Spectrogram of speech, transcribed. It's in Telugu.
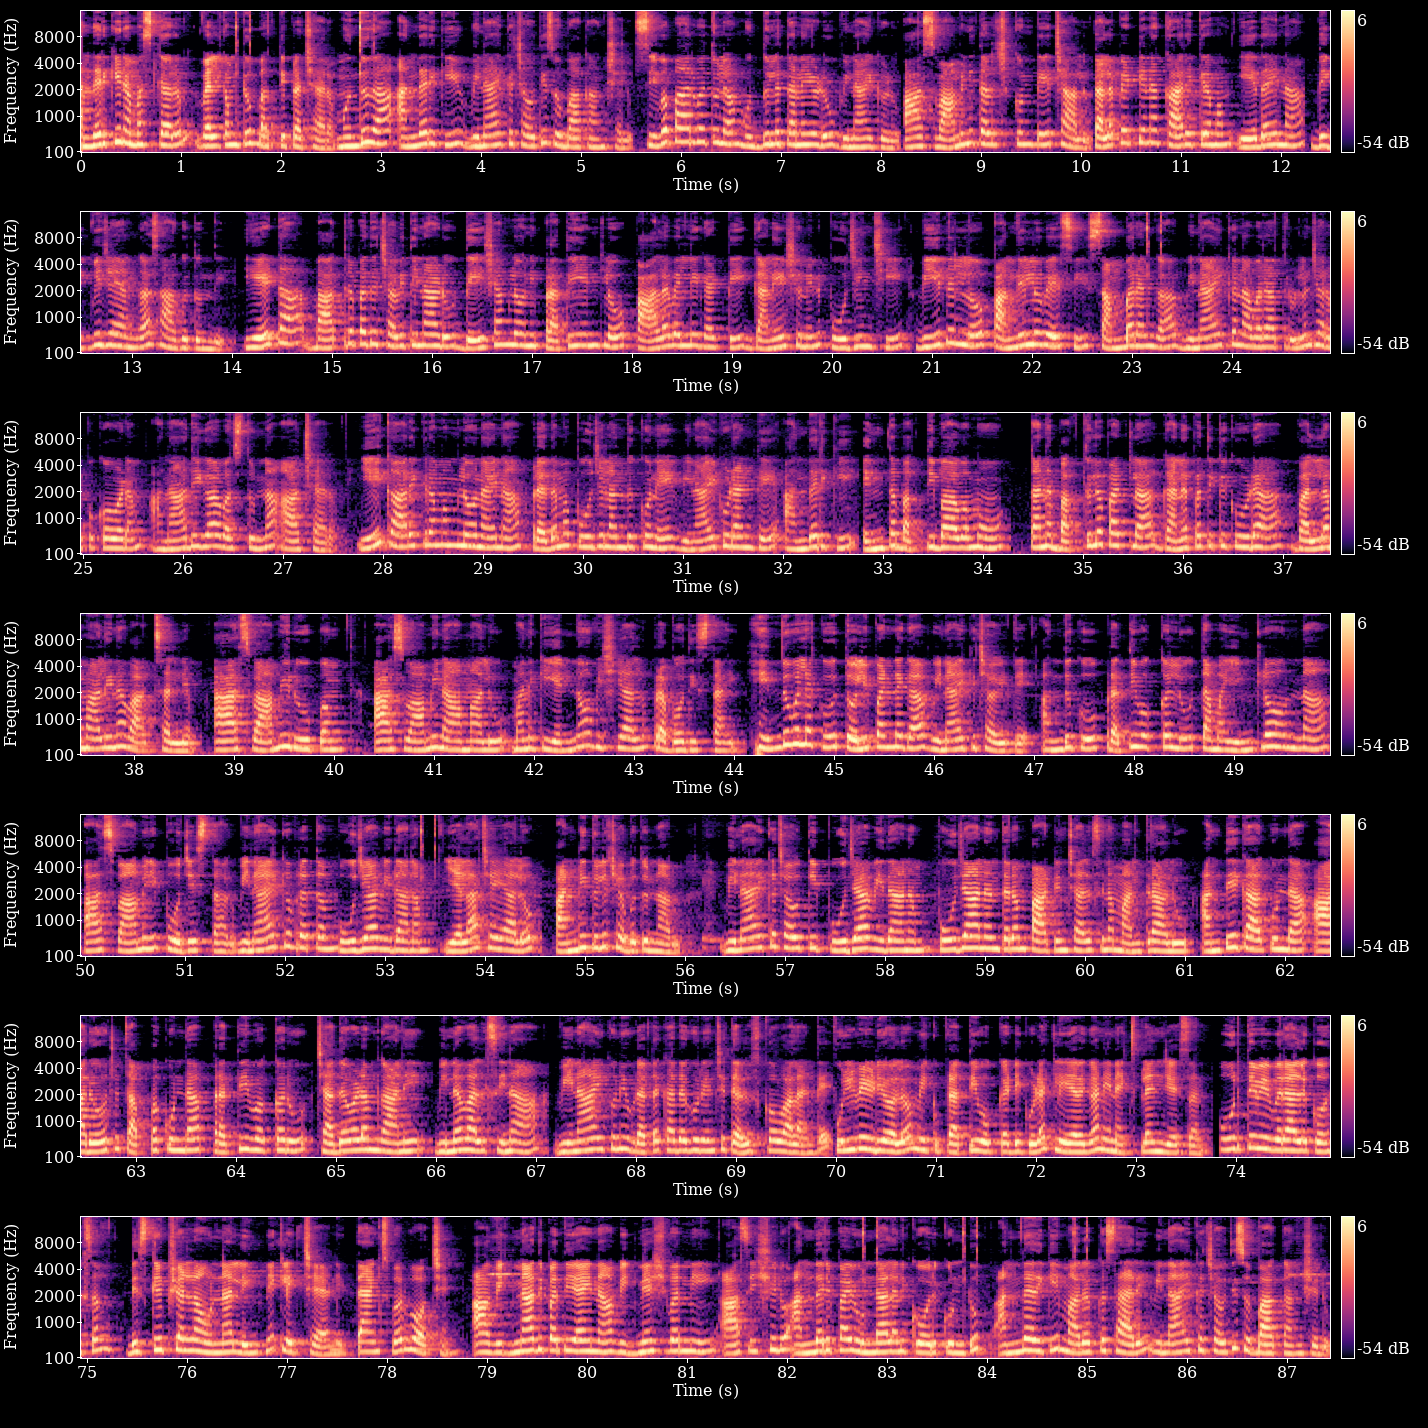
అందరికీ నమస్కారం. వెల్కమ్ టు భక్తి ప్రచారం. ముందుగా అందరికీ వినాయక చవితి శుభాకాంక్షలు. శివపార్వతుల ముద్దుల తనయుడు వినాయకుడు. ఆ స్వామిని తలుచుకుంటే చాలు. తలపెట్టిన కార్యక్రమం ఏదైనా దిగ్విజయంగా సాగుతుంది. ఏటా భాద్రపద చవితి నాడు దేశంలోని ప్రతి ఇంట్లో పాలవెల్లి గట్టి గణేశుని పూజించి వీధుల్లో పందిళ్ళు వేసి సంబరంగా వినాయక నవరాత్రులను జరుపుకోవడం అనాదిగా వస్తున్న ఆచారం. ఏ కార్యక్రమంలోనైనా ప్రథమ పూజలు అందుకునే వినాయకుడంటే అందరికీ ఎంత భక్తిభావమో తన భక్తుల పట్ల గణపతికి కూడా వల్లమాలిన వాత్సల్యం. ఆ స్వామి రూపం ఆ స్వామి నామాలు మనకి ఎన్నో విషయాలను ప్రబోధిస్తాయి. హిందువులకు తొలి పండగ వినాయక చవితే. అందుకు ప్రతి ఒక్కళ్ళు తమ ఇంట్లో ఉన్న ఆ స్వామిని పూజిస్తారు. వినాయక వ్రతం పూజా విధానం ఎలా చేయాలో పండితులు చెబుతున్నారు. వినాయక చవితి పూజా విధానం పూజా అనంతరం పాటించాల్సిన మంత్రాలు. అంతేకాకుండా ఆ రోజు తప్పకుండా ప్రతి ఒక్కరూ చదవడం గాని వినవలసిన వినాయకుని వ్రత కథ గురించి తెలుసుకోవాలంటే ఫుల్ వీడియోలో మీకు ప్రతి ఒక్కటి కూడా క్లియర్గా నేను ఎక్స్ప్లెయిన్ చేశాను. పూర్తి వివరాల కోసం డిస్క్రిప్షన్లో ఉన్న లింక్ని క్లిక్ చేయండి. థ్యాంక్స్ ఫర్ వాచింగ్ ఆ విఘ్నాధిపతి అయిన విఘ్నేశ్వర్ని ఆశిష్యులు అందరిపై ఉండాలని కోరుకుంటూ అందరికీ మరొకసారి వినాయక చవితి శుభాకాంక్షలు.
